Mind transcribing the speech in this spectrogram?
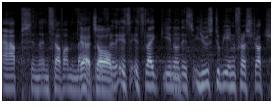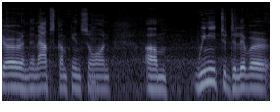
apps and, and stuff, I mean, that Yeah, it's all- different- it's, it's like, you know, this used to be infrastructure and then apps company and so on. Um, we need to deliver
